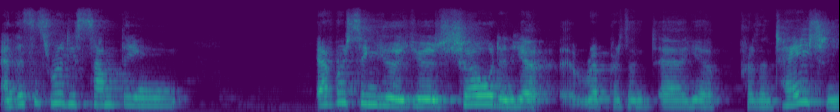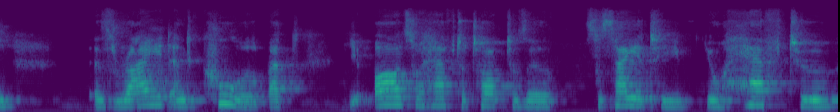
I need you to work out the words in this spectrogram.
and this is really something everything you, you showed in your represent uh, your presentation is right and cool but you also have to talk to the society, you have to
